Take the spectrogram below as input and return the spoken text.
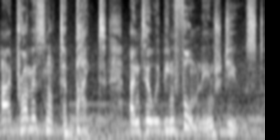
I promise not to bite until we've been formally introduced.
